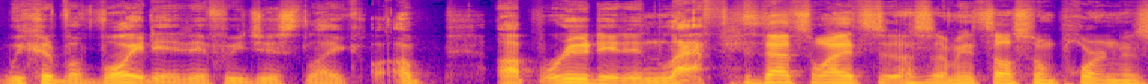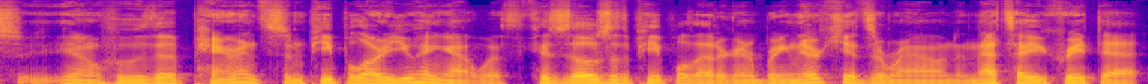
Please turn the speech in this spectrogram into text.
we could have avoided if we just like up, uprooted and left. That's why it's. I mean, it's also important as you know who the parents and people are you hang out with because those are the people that are going to bring their kids around, and that's how you create that.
